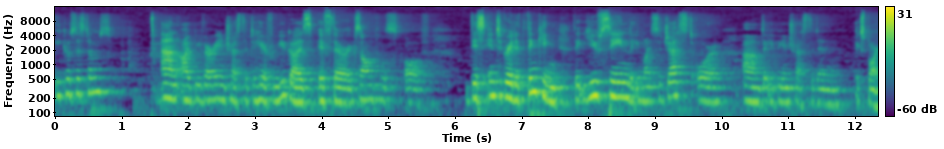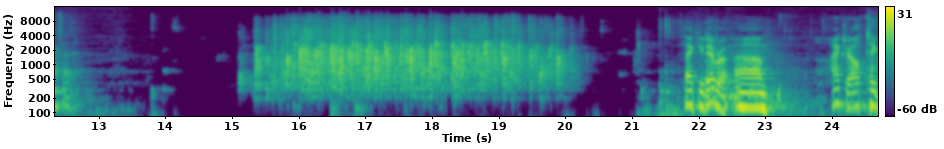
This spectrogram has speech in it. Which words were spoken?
ecosystems. And I'd be very interested to hear from you guys if there are examples of this integrated thinking that you've seen that you might suggest or um, that you'd be interested in exploring further. Thank you, Deborah. Um, Actually, I'll take,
